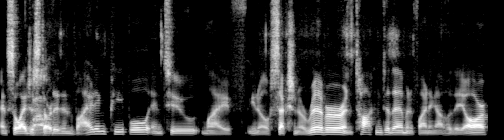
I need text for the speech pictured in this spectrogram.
And so I just Wow. started inviting people into my, you know, section of river and talking to them and finding out who they are.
